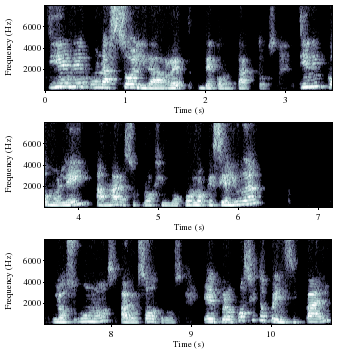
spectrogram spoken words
Tienen una sólida red de contactos. Tienen como ley amar a su prójimo, por lo que se ayudan, los unos a los otros. El propósito principal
